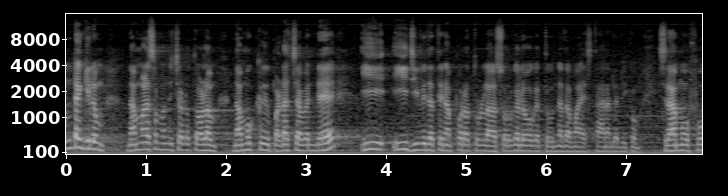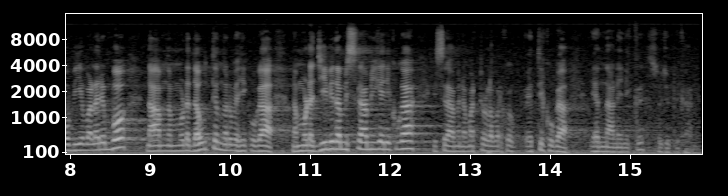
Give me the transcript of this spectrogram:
ഉണ്ടെങ്കിലും നമ്മളെ സംബന്ധിച്ചിടത്തോളം നമുക്ക് പടച്ചവന്റെ ഈ ഈ ജീവിതത്തിനപ്പുറത്തുള്ള സ്വർഗലോകത്ത് ഉന്നതമായ സ്ഥാനം ലഭിക്കും. ഇസ്ലാമോ ഫോബിയ വളരുമ്പോൾ നാം നമ്മുടെ ദൗത്യം നിർവഹിക്കുക നമ്മുടെ ജീവിതം ഇസ്ലാമീകരിക്കുക ഇസ്ലാമിനെ മറ്റുള്ളവർക്ക് എത്തിക്കുക എന്നാണ് എനിക്ക് സൂചിപ്പിക്കാൻ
